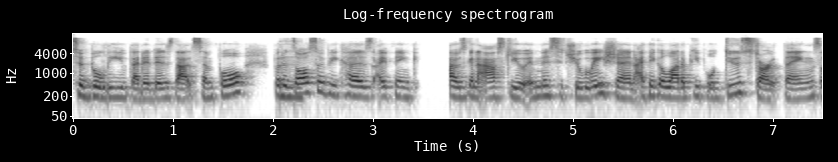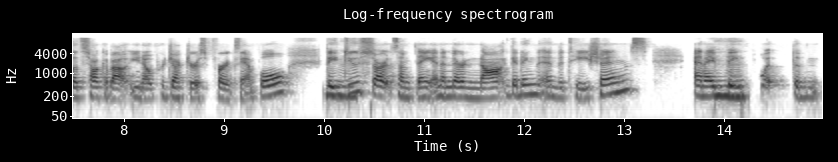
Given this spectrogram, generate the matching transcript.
to believe that it is that simple. But mm-hmm. it's also because I think I was going to ask you in this situation, I think a lot of people do start things. Let's talk about, you know, projectors, for example. They mm-hmm. do start something and then they're not getting the invitations. And I mm-hmm. think what the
